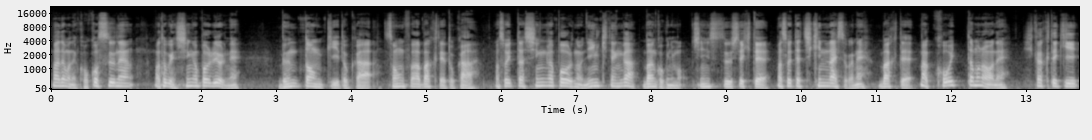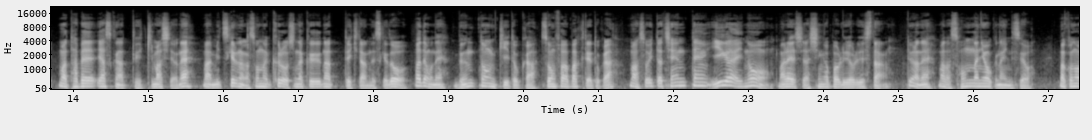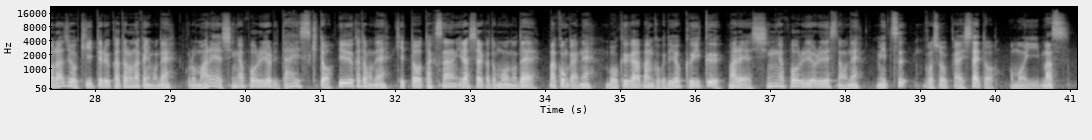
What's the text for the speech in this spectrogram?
まあでもね、ここ数年、まあ、特にシンガポール料理ね、ブントンキーとか、ソンファーバクテとか、まあ、そういったシンガポールの人気店がバンコクにも進出してきて、まあ、そういったチキンライスとかねバクテ、まあ、こういったものはね比較的、まあ、食べやすくなってきましたよね。まあ、見つけるのがそんな苦労しなくなってきたんですけど、まあ、でもね、ブントンキーとか、ソンファーバクテとか、まあ、そういったチェーン店以外のマレーシア、シンガポール料理レストランっていうのはね、まだそんなに多くないんですよ。まあ、このラジオを聴いてる方の中にもね、このマレー、シンガポールより大好きという方もね、きっとたくさんいらっしゃるかと思うので、まあ、今回ね、僕がバンコクでよく行くマレー、シンガポール料理レストランをね、3つご紹介したいと思います。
